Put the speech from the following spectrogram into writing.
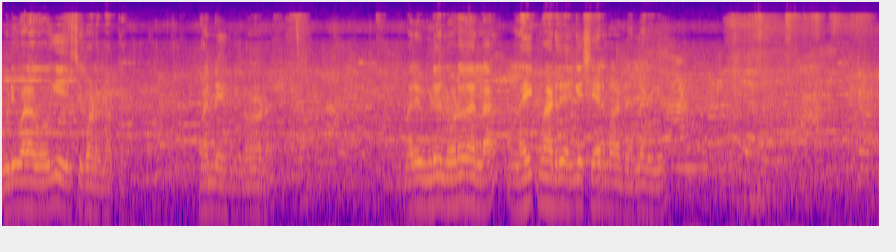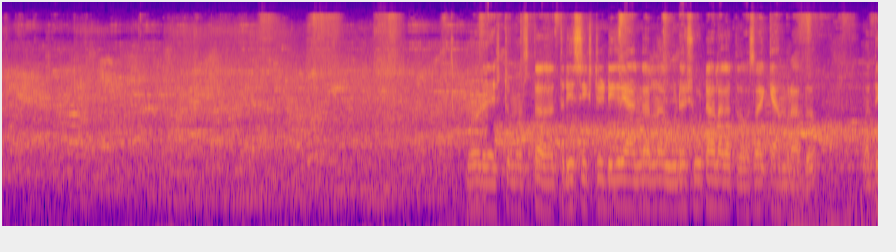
ಗುಡಿ ಒಳಗೆ ಹೋಗಿ ಸಿಗೋಣ ಮತ್ತೆ. ಬನ್ನಿ ನೋಡೋಣ. ಮರಿ ವಿಡಿಯೋ ನೋಡೋದಲ್ಲ ಲೈಕ್ ಮಾಡಿರಿ, ಹಂಗೆ ಶೇರ್ ಮಾಡಿರಿ ಎಲ್ಲರಿಗೆ. ನೋಡಿ, ಎಷ್ಟು ಮಸ್ತ್ ತ್ರೀ ಸಿಕ್ಸ್ಟಿ ಡಿಗ್ರಿ ಆ್ಯಂಗಲ್ನಾಗ ವಿಡಿಯೋ ಶೂಟ್ ಆಗ್ಲಾಗತ್ತದ ಹೊಸ ಕ್ಯಾಮ್ರಾದು ಮತ್ತು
